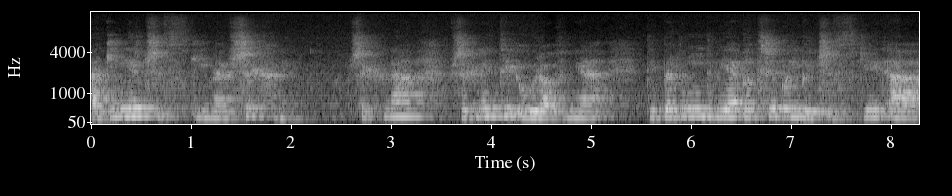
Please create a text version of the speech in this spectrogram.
A tím je čistíme všechny. Všechna, všechny ty úrovně, ty první dvě potřebují vyčistit a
